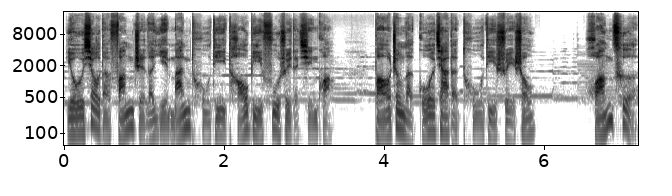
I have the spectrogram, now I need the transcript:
有效地防止了隐瞒土地、逃避赋税的情况，保证了国家的土地税收。黄册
